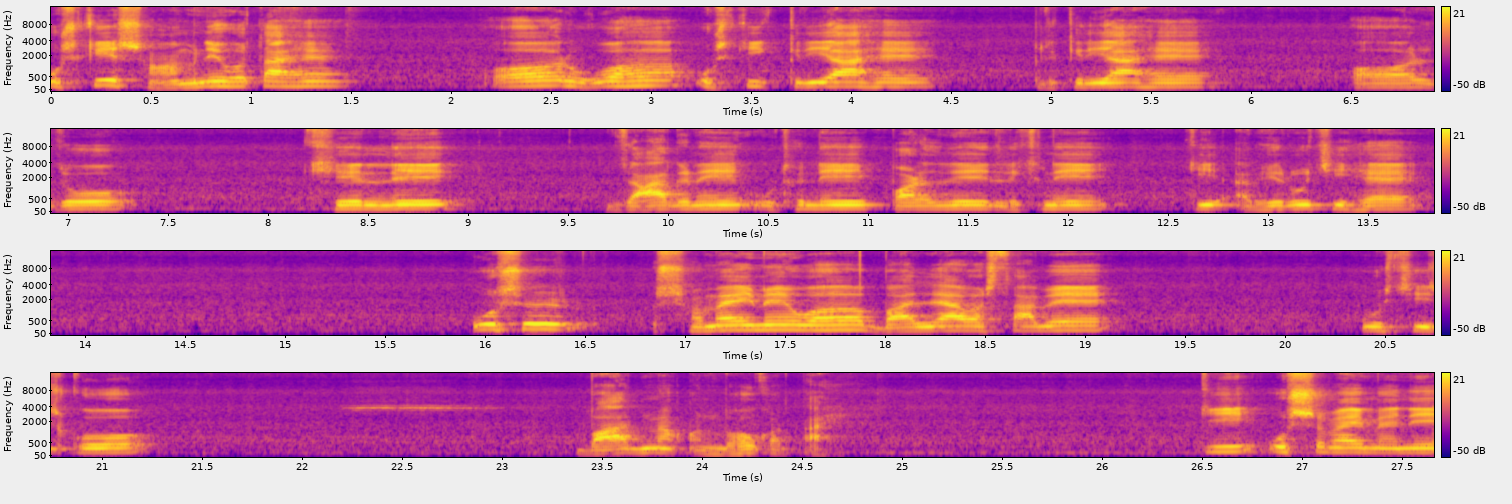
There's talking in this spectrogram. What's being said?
उसके सामने होता है और वह उसकी क्रिया है, प्रक्रिया है और जो खेलने, जागने, उठने, पढ़ने, लिखने की अभिरुचि है, उस समय में वह बाल्यावस्था में उस चीज़ को बाद में अनुभव करता है कि उस समय मैंने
